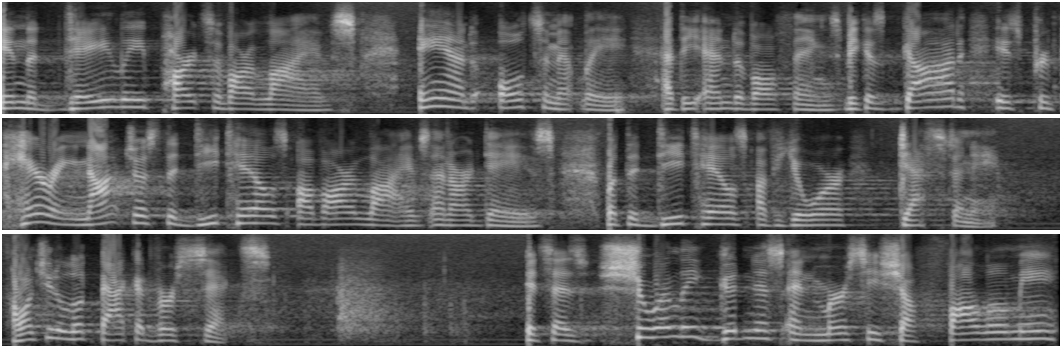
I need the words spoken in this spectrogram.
in the daily parts of our lives and ultimately at the end of all things. Because God is preparing not just the details of our lives and our days, but the details of your destiny. I want you to look back at verse 6. It says, Surely goodness and mercy shall follow me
